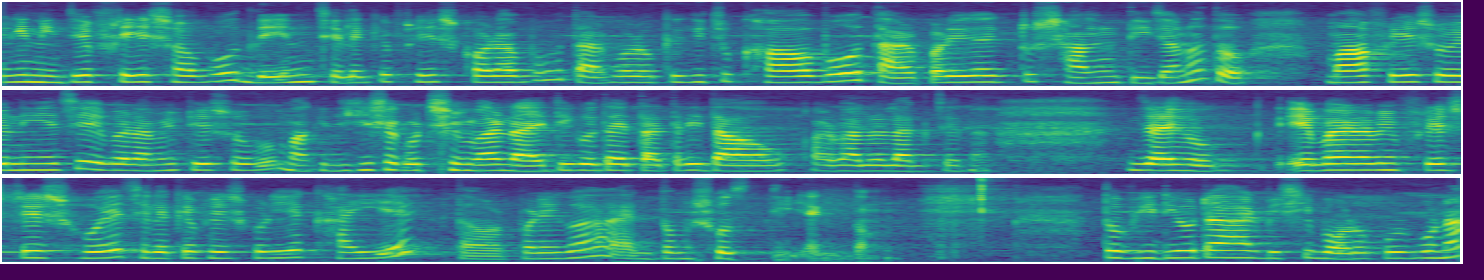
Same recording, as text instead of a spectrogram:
আগে নিজে ফ্রেশ হব দেন ছেলেকে ফ্রেশ করাবো, তারপর ওকে কিছু খাওয়াবো, তারপরে একটু শান্তি, জানো তো? মা ফ্রেশ হয়ে নিয়েছে, এবার আমি ফ্রেশ হব। মাকে জিজ্ঞাসা করছি, মা, নাইটি কোথায়? তাড়াতাড়ি দাও, আর ভালো লাগছে না। যাই হোক, এবার আমি ফ্রেশ ট্রেশ হয়ে ছেলেকে ফ্রেশ করিয়ে খাইয়ে, তারপরে গা, একদম স্বস্তি, একদম। তো ভিডিওটা আর বেশি বড় করব না।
